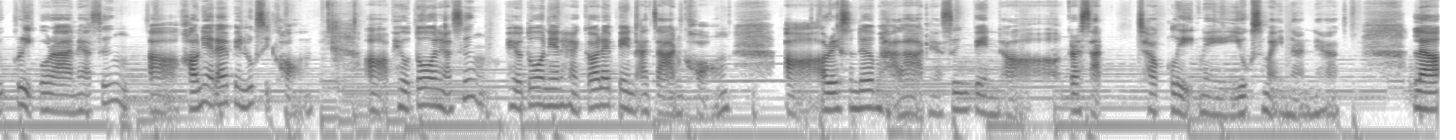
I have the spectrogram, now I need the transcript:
ยุคกรีกโบราณนะคะ ซึ่งเขาเนี่ยได้เป็นลูกศิษย์ของเพลโตนะคะ ซึ่งเพลโตเนี่ยนะคะก็ได้เป็นอาจารย์ของอเล็กซานเดอร์มหาราชเนี่ยซึ่งเป็นกษัตริย์ ชาวกรีกในยุคสมัยนั้นนะคะแล้ว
